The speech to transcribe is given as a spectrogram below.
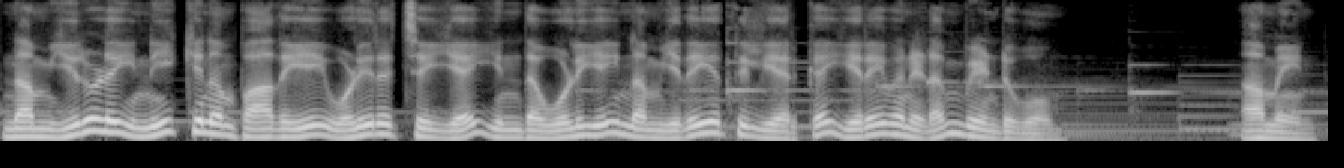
நம் இருளை நீக்கி நம் பாதையை ஒளிரச் செய்ய இந்த ஒளியை நம் இதயத்தில் ஏற்க இறைவனிடம் வேண்டுவோம். அமேன்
